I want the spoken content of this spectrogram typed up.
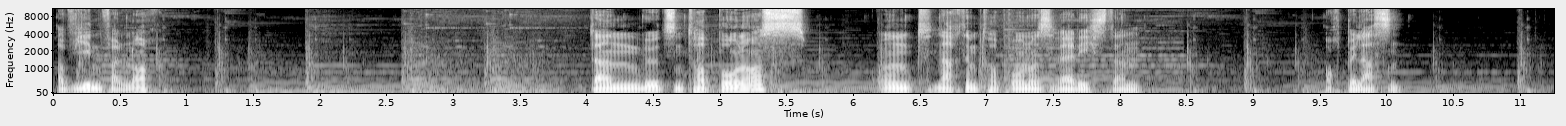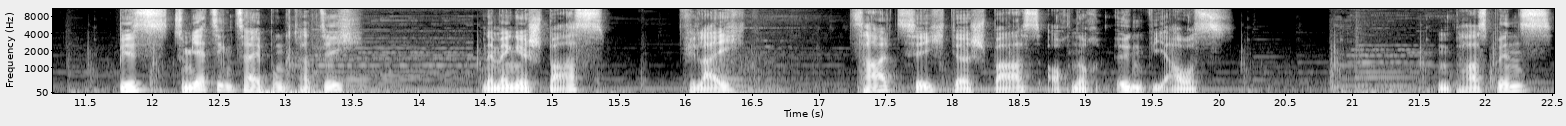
auf jeden Fall noch. Dann wird es ein Top-Bonus. Und nach dem Top-Bonus werde ich es dann auch belassen. Bis zum jetzigen Zeitpunkt hatte ich eine Menge Spaß. Vielleicht zahlt sich der Spaß auch noch irgendwie aus ein paar Spins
